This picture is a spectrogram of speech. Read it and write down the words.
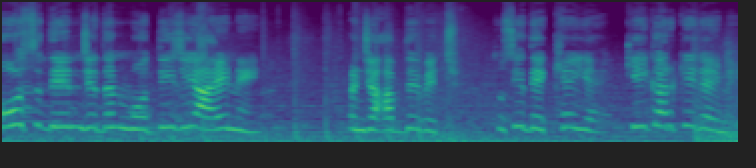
ਉਸ ਦਿਨ ਜਦੋਂ ਮੋਦੀ ਜੀ ਆਏ ਨੇ ਪੰਜਾਬ ਦੇ ਵਿੱਚ ਤੁਸੀਂ ਦੇਖਿਆ ਹੀ ਹੈ ਕੀ ਕਰਕੇ ਗਏ ਨੇ?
